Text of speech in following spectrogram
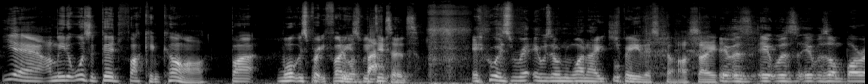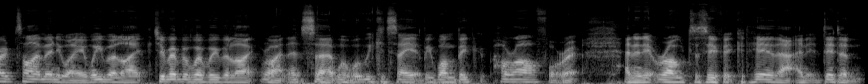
Yeah, I mean, it was a good fucking car, But what was pretty funny It was we did. battered. It was it was on one HP this car, so It was it was it was on borrowed time anyway, and we were like, do you remember when we were like, right, let's uh, well, we could say it'd be one big hurrah for it, and then it rolled to see if it could hear that, and it didn't.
